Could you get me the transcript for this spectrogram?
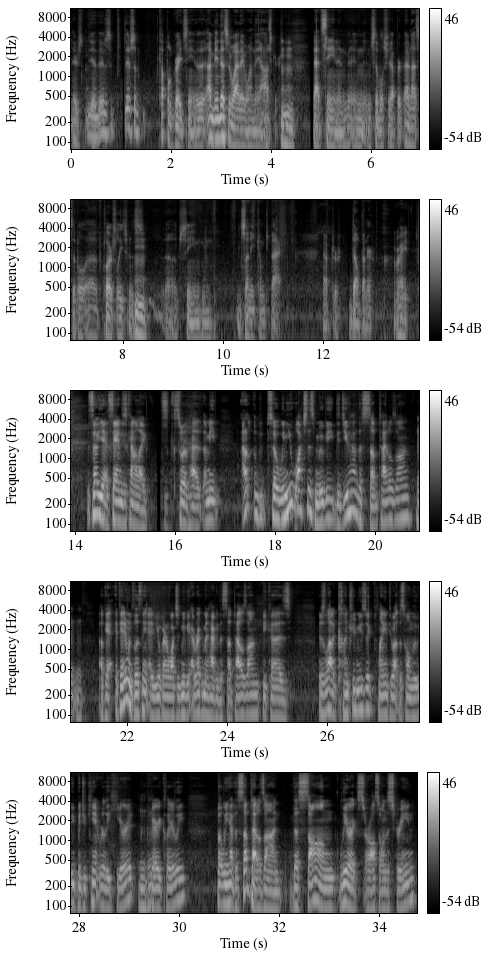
There's yeah, there's there's a couple great scenes. I mean, this is why they won the Oscars. Mm-hmm. That scene in, in, in Cybill Shepherd, uh, not Cybill, uh, Cloris Leachman's Mm-hmm. uh, scene when Sonny comes back after dumping her. Right. So yeah, Sam just kind of like just sort of has. I mean, I don't. So when you watch this movie, did you have the subtitles on? Mm-mm. Okay, if anyone's listening and you're going to watch this movie, I recommend having the subtitles on because there's a lot of country music playing throughout this whole movie, but you can't really hear it mm-hmm. very clearly. but when you have the subtitles on, the song lyrics are also on the screen,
